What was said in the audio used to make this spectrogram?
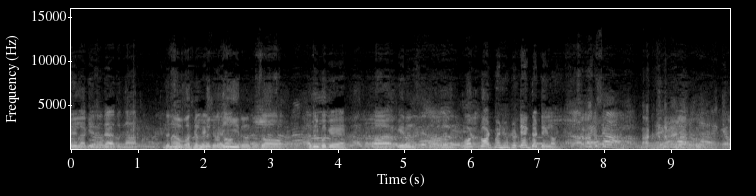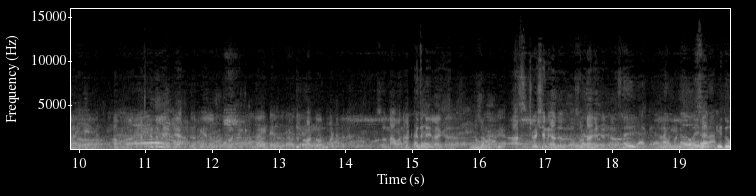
ಡೈಲಾಗ್ ಏನಿದೆ, ಅದನ್ನ ಸೊ ಅದ್ರ ಬಗ್ಗೆ ಏನು what what meant to take that dialogue sir ಅದು ನಾಟಕದ ಡೈಲಾಗ್ ಒಂದು ನಮ್ಮ ನಾಟಕದಲ್ಲೇ ಇದೆ ಅದು ರಿಯಲ್ ಆಗಿ ಅದಕ್ಕೂ ಅಣ್ಣವ್ರು ಮಾಡಿದ್ದಾರೆ. ಸೊ ನಾವು ನಾಟಕದ ಡೈಲಾಗ್ ಆ ಸಿಚುವೇಶನ್ಗೆ ಅದು ಸೂಟ್ ಆಗುತ್ತೆ ಸರ್ ಇದು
